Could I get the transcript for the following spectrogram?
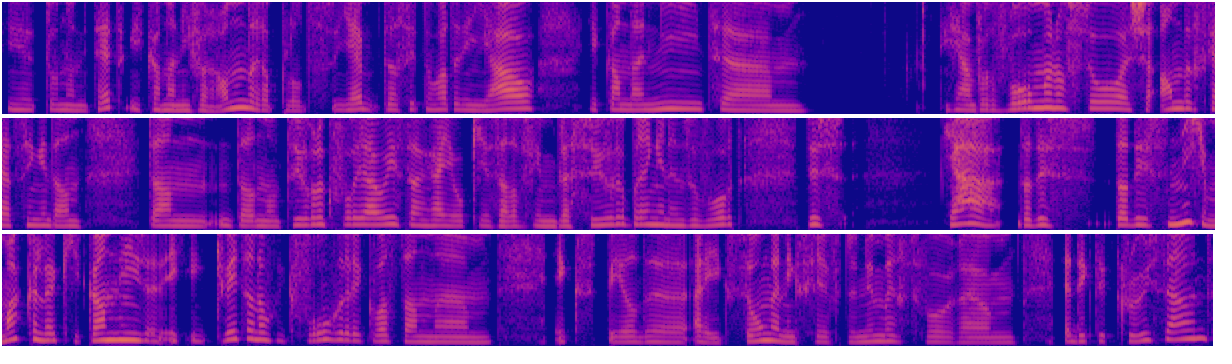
je tonaliteit, je kan dat niet veranderen plots. Dat zit nog altijd in jou. Je kan dat niet um, gaan vervormen of zo. Als je anders gaat zingen dan, dan, dan natuurlijk voor jou is, dan ga je ook jezelf in blessure brengen enzovoort. Dus ja, dat is, dat is niet gemakkelijk. Je kan niet... Ik, ik weet dat nog, ik vroeger, ik was dan... Um, ik speelde... Allez, ik zong en ik schreef de nummers voor um, Addicted Crew Sound.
